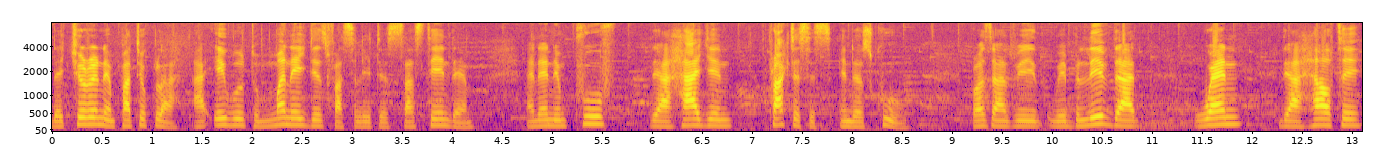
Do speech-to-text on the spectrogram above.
the children in particular, are able to manage these facilities, sustain them, and then improve their hygiene practices in the school. For instance, we, we believe that when they are healthy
